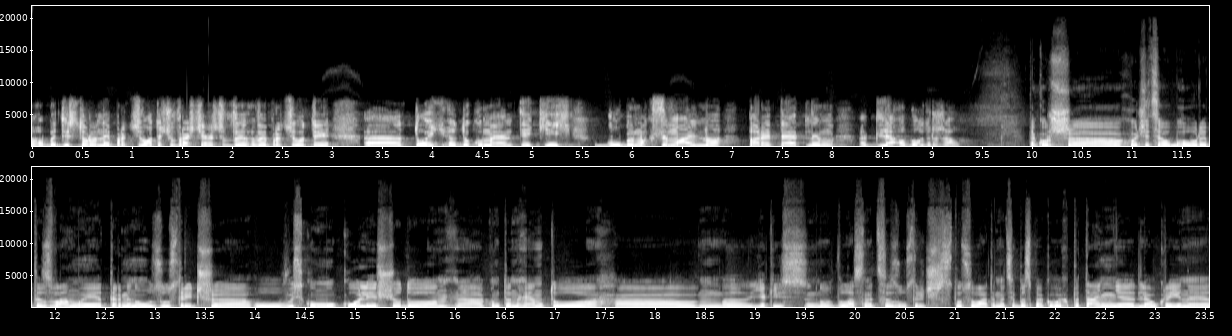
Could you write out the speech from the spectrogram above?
обидві сторони працювати, щоб врешті-решт ви- випрацювати е, той документ, який був би максимально паритетним для обох держав. Також е, хочеться обговорити з вами термінову зустріч е, у вузькому колі щодо е, контингенту. Якийсь ну власне це зустріч стосуватиметься безпекових питань для України.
